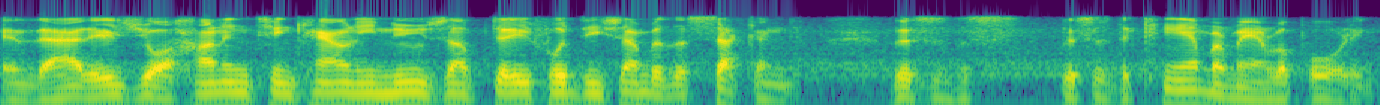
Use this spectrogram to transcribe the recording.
And that is your Huntingdon County News Update for December the 2nd. This is the this is the cameraman reporting.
